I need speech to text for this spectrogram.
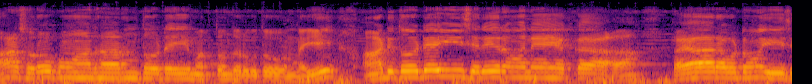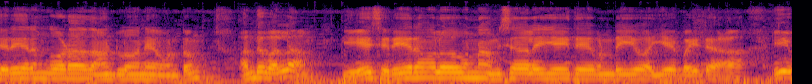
ఆ స్వరూపం ఆధారంతో ఈ మొత్తం జరుగుతూ ఉన్నాయి. వాటితోటే ఈ శరీరం అనే యొక్క తయారవటం ఈ శరీరం కూడా దాంట్లోనే ఉండటం అందువల్ల ఏ శరీరంలో ఉన్న అంశాలు అయ్యైతే ఉండయో అయ్యే బయట ఈ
